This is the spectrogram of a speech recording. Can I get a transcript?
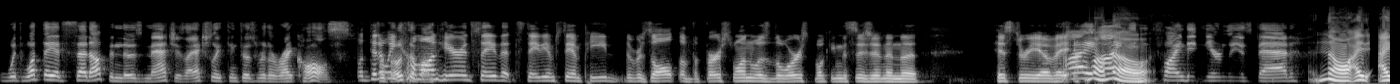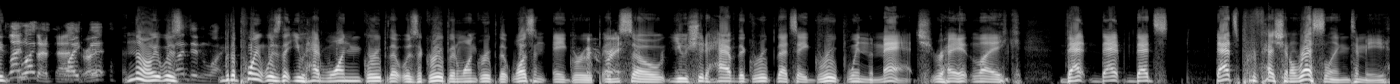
with what they had set up in those matches, I actually think those were the right calls. Well, didn't we come on here and say that Stadium Stampede, the result of the first one, was the worst booking decision in the history of it? I, Well, I no. didn't find it nearly as bad. no, I I Glenn Glenn said that, like right? it. no, it was. Glenn didn't like But the point was that you had one group that was a group and one group that wasn't a group, and so you should have the group that's a group win the match, right? Like that that that's that's professional wrestling to me.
